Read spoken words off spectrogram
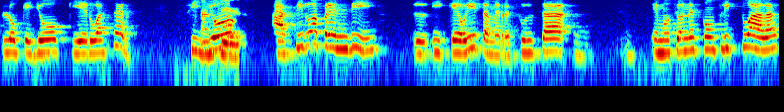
lo que yo quiero hacer. Si yo así lo aprendí, y que ahorita me resulta emociones conflictuadas,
